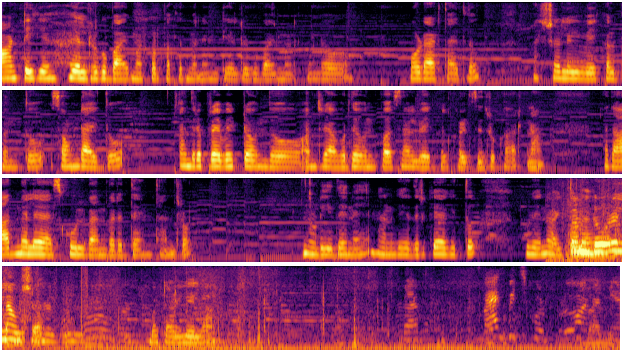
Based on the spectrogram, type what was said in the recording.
ಆಂಟಿಗೆ ಎಲ್ರಿಗೂ ಬಾಯ್ ಮಾಡ್ಕೊಂಡು ಪಕ್ಕದ ಮನೆ ಆಂಟಿ ಎಲ್ರಿಗೂ ಬಾಯ್ ಮಾಡಿಕೊಂಡು ಓಡಾಡ್ತಾ ಇದ್ಲು. ಅಷ್ಟರಲ್ಲಿ ವೆಹಿಕಲ್ ಬಂತು. ಸೌಂಡ್ ಆಯಿತು. ಅಂದರೆ ಪ್ರೈವೇಟ್ ಒಂದು ಅಂದರೆ ಅವ್ರದ್ದೇ ಒಂದು ಪರ್ಸ್ನಲ್ ವೆಹಿಕಲ್ ಕಳಿಸಿದ್ರು ಕಾರ್ನ ಅದಾದಮೇಲೆ ಸ್ಕೂಲ್ ವ್ಯಾನ್ ಬರುತ್ತೆ ಅಂತಂದರು ನೋಡಿ ಇದೇನೆ. ನನಗೆ ಹೆದರಿಕೆ ಆಗಿತ್ತು. ಇವಳೇನು ಅಳ್ತಾಳೆ ಬಟ್ ಅಳ್ಳಿಲ್ಲ ಬ್ಯಾಗ್ ಬಿಚ್ಚು ಕೊಟ್ಬಿಡು ಅನನ್ಯ.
